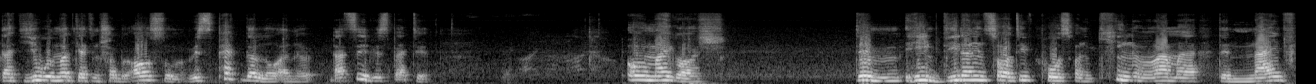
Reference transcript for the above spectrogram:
that you will not get in trouble also? Respect the law and that's it, respect it. Oh my gosh. He did an insultive post on King Rama the ninth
